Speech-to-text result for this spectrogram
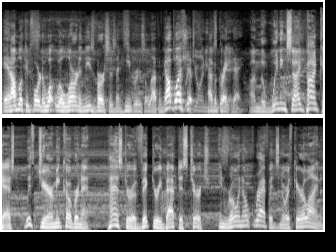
and I'm looking forward to what we'll learn in these verses in Hebrews 11. God bless you. Have a great day. On the Winning Side Podcast with Jeremy Coburnett, pastor of Victory Baptist Church in Roanoke Rapids, North Carolina.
